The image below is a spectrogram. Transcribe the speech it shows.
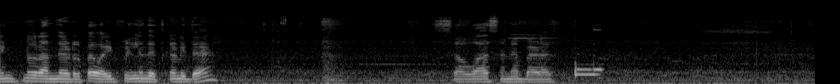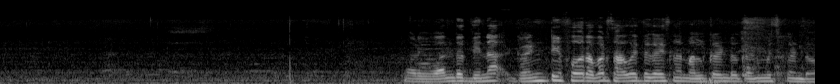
ಎಂಟುನೂರ ಹನ್ನೆರಡು ರೂಪಾಯಿ ವೈಟ್ ಫೀಲ್ಡಿಂದ ಎತ್ಕೊಂಡಿದ್ದೆ. ಸವಾಸನೆ ಬೇಡ. ನೋಡಿ, ಒಂದು ದಿನ ಟ್ವೆಂಟಿ ಫೋರ್ ಅವರ್ಸ್ ಆಗೋಯ್ತು ಗೈಸ್ ನಾನು ಮಲ್ಕೊಂಡು, ಕಣ್ಣು ಮುಚ್ಕೊಂಡು.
